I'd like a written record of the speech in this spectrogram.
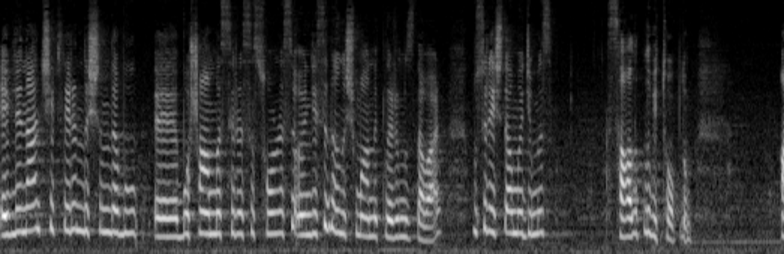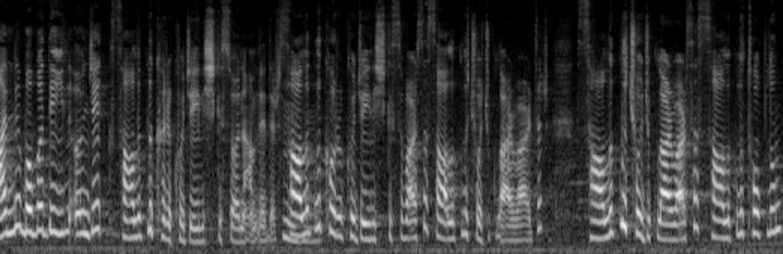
Evlenen çiftlerin dışında bu e, boşanma sırası, sonrası, öncesi danışmanlıklarımız da var. Bu süreçte amacımız sağlıklı bir toplum. Anne baba değil, önce sağlıklı karı koca ilişkisi önemlidir. Sağlıklı karı koca ilişkisi varsa sağlıklı çocuklar vardır. Sağlıklı çocuklar varsa sağlıklı toplum,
